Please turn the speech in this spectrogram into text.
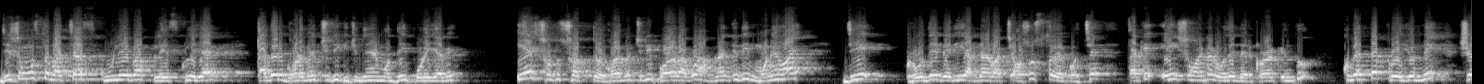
যে সমস্ত বাচ্চা স্কুলে বা প্লে স্কুলে যায়, তাদের গরমের ছুটি কিছুদিনের মধ্যেই পড়ে যাবে। এর শত সত্ত্বেও গরমের ছুটি পড়ার আগে আপনার যদি মনে হয় যে রোদে বেরিয়ে আপনার বাচ্চা অসুস্থ হয়ে পড়ছে, তাকে এই সময়টা রোদে বের করার কিন্তু খুব একটা প্রয়োজন নেই। সে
